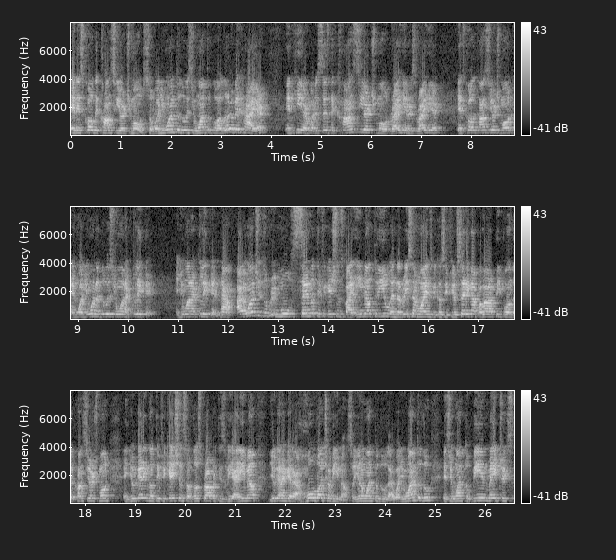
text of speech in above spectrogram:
And it's called the concierge mode. So what you want to do is you want to go a little bit higher in here what it says the concierge mode right here is right here. It's called concierge mode and what you want to do is you want to click it and you want to click it. Now, I want you to remove send notifications by email to you, and the reason why is because if you're setting up a lot of people on the concierge mode and you're getting notifications of those properties via email, you're going to get a whole bunch of emails. So you don't want to do that. What you want to do is you want to be in Matrix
